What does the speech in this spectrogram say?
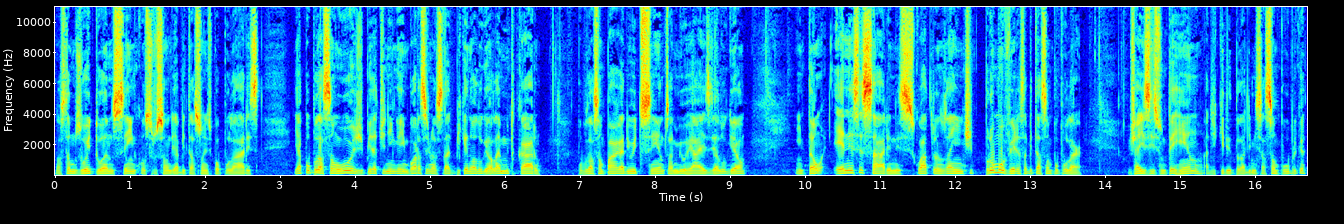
Nós estamos oito anos sem construção de habitações populares. E a população hoje, Piratininga, embora seja uma cidade pequena, o aluguel lá é muito caro. A população paga de 800 a mil reais de aluguel. Então é necessário, nesses quatro anos, a gente promover essa habitação popular. Já existe um terreno adquirido pela administração pública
